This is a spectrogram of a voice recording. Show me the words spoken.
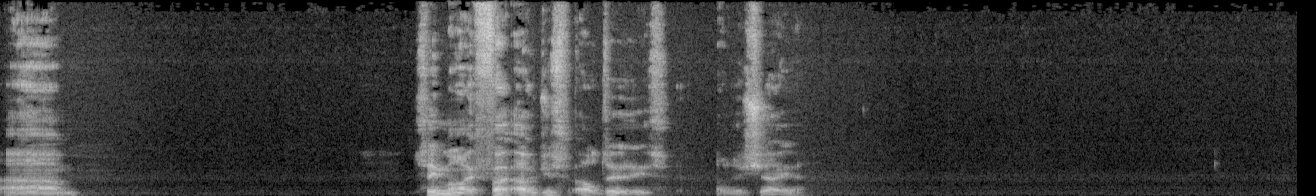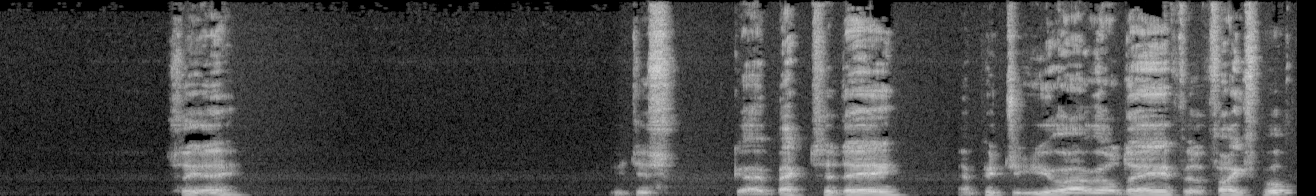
Um, see my, I'll just, I'll do this. I'll just show you. See there? You just go back to there and put your URL there for the Facebook.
